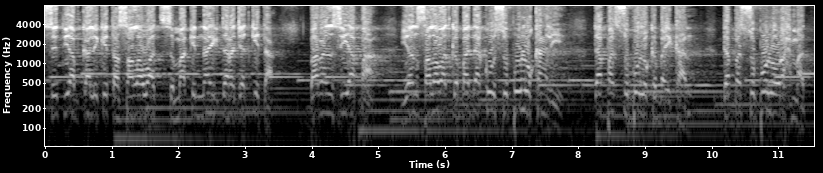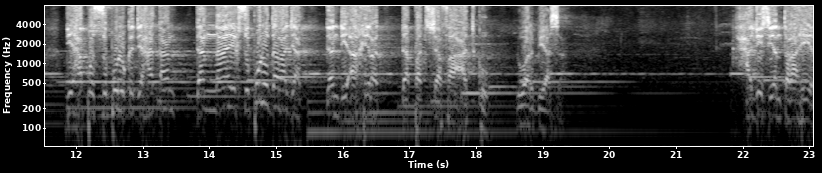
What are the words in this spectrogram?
setiap kali kita salawat semakin naik darajat kita barang siapa yang salawat kepadaku sepuluh kali dapat sepuluh kebaikan dapat sepuluh rahmat dihapus sepuluh kejahatan dan naik sepuluh darajat dan di akhirat dapat syafaatku. Luar biasa. Hadis yang terakhir.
